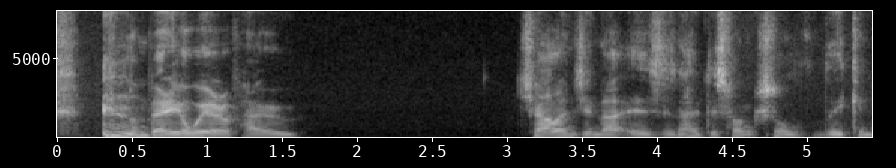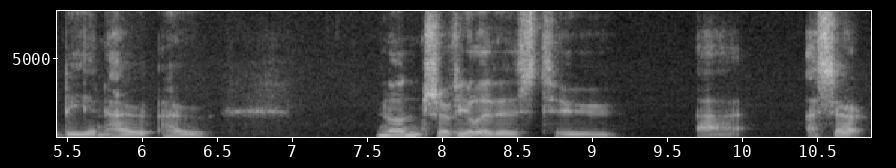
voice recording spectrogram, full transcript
am very aware of how challenging that is and how dysfunctional they can be and how how non-trivial it is to uh, assert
